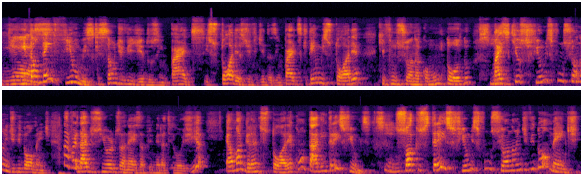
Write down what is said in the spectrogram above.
Yes. Então tem filmes que são divididos em partes, histórias divididas em partes, que tem uma história que funciona como um todo, Sim. mas que os filmes funcionam individualmente. Na verdade, O Senhor dos Anéis, a primeira trilogia, é uma grande história contada em três filmes. Sim. Só que os três filmes funcionam individualmente.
